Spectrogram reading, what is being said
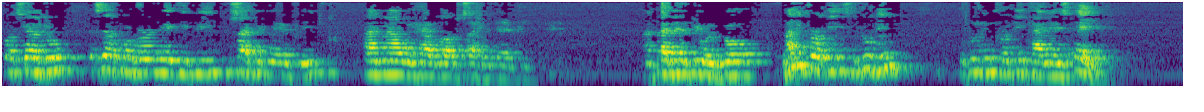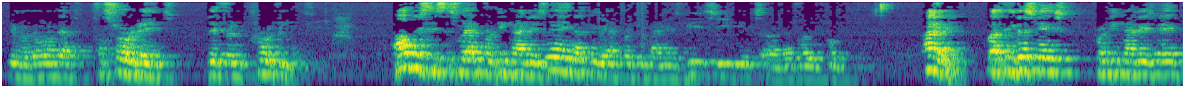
what's going to do? It's going to convert ATP to cyclic AMP, and now we have a lot of cyclic AMP. And that AMP will go many proteins, including, including protein kinase A, you know, the one that phosphorylates different proteins. Obviously, since we have protein kinase A, that means we have protein kinase B, C, D, etc. That's why we call it. Anyway, but in this case, protein kinase A,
